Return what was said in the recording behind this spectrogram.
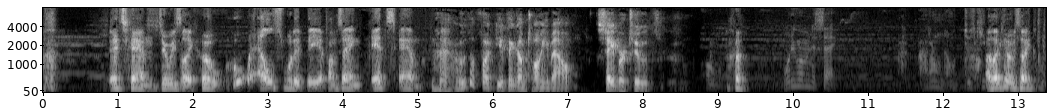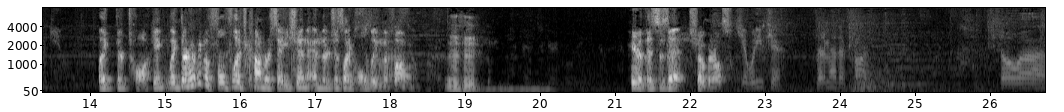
It's him. Dewey's like, who? Who else would it be if I'm saying it's him? who the fuck do you think I'm talking about? Sabretooth. What do you want me to say? I, I don't know. Just keep I like how he's like, like they're talking, like they're having a full fledged conversation, and they're just like holding the phone. Mm-hmm. Here, this is it. Showgirls. Yeah, what do you care? Let them have their fun. So, uh,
